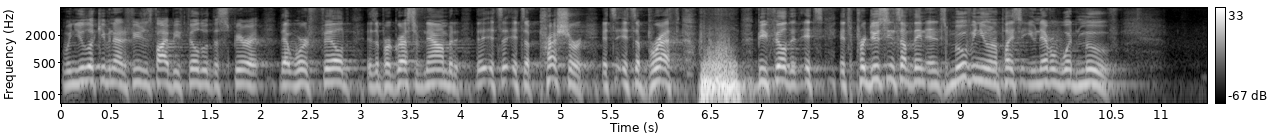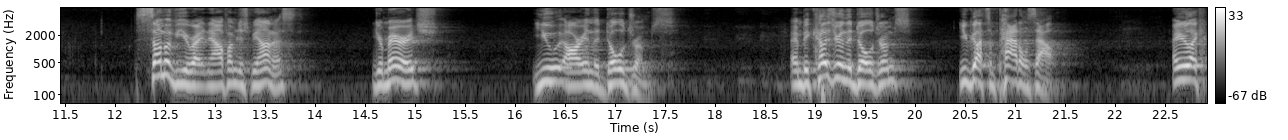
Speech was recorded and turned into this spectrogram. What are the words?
when you look even at Ephesians 5, be filled with the Spirit, that word filled is a progressive noun, but it's a, it's a pressure, it's, it's a breath. be filled, it's, it's producing something and it's moving you in a place that you never would move. Some of you right now, if I'm just be honest, your marriage, you are in the doldrums. And because you're in the doldrums, you've got some paddles out. And you're like,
